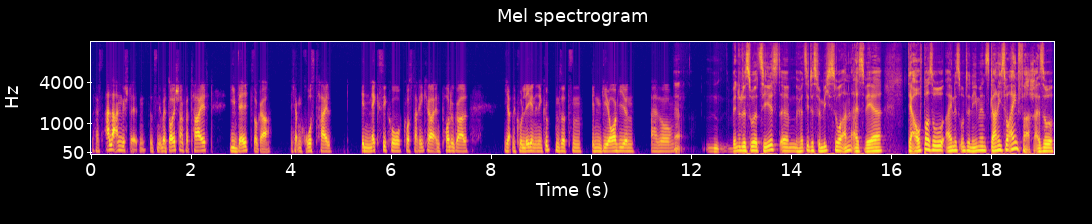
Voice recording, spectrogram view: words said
Das heißt, alle Angestellten sitzen über Deutschland verteilt, die Welt sogar. Ich habe einen Großteil in Mexiko, Costa Rica, in Portugal. Ich habe eine Kollegin in Ägypten sitzen, in Georgien. Also. Ja. Wenn du das so erzählst, ähm, hört sich das für mich so an, als wäre der Aufbau so eines Unternehmens gar nicht so einfach. Also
